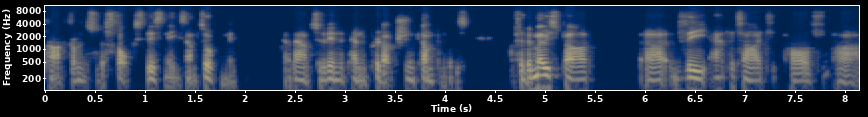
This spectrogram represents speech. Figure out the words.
apart from sort of Fox Disney's, I'm talking about sort of independent production companies. For the most part, uh, the appetite of uh,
